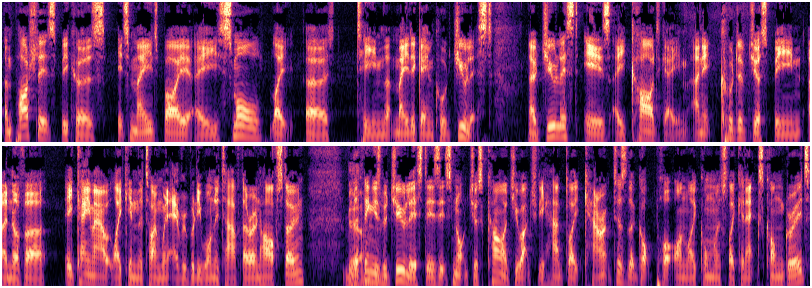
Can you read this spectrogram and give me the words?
and partially it's because it's made by a small like uh, team that made a game called Duelyst. Now, Duelyst is a card game, and it could have just been another. It came out like in the time when everybody wanted to have their own Hearthstone. But Yeah. the thing is with Duelyst is it's not just cards. You actually had like characters that got put on like almost like an XCOM grid.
